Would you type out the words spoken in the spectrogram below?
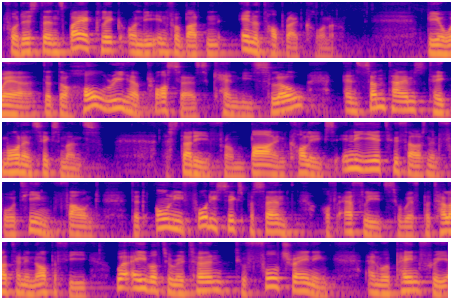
for distance by a click on the info button in the top right corner. Be aware that the whole rehab process can be slow and sometimes take more than six months. A study from Bahr and colleagues in the year 2014 found that only 46% of athletes with patellar tendinopathy were able to return to full training and were pain-free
